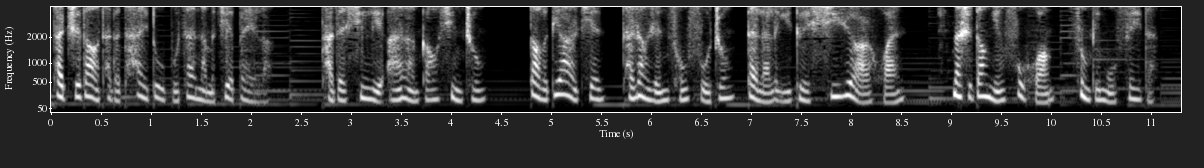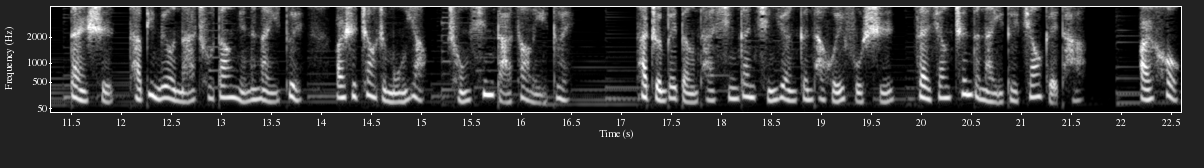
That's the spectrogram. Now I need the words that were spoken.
他知道他的态度不再那么戒备了。他在心里暗暗高兴中，到了第二天，他让人从府中带来了一对西月耳环，那是当年父皇送给母妃的。但是他并没有拿出当年的那一对，而是照着模样重新打造了一对。他准备等他心甘情愿跟他回府时，再将真的那一对交给他。而后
